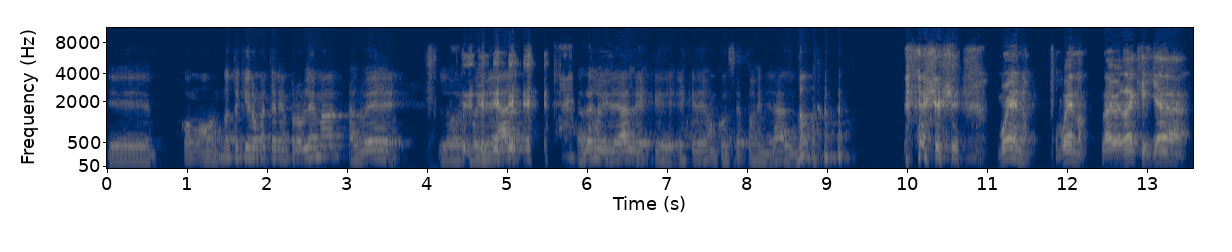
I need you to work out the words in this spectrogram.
Eh, ¿cómo? No te quiero meter en problemas, tal vez lo, ideal, tal vez lo ideal es que, es que deje un concepto general, ¿no? bueno, bueno, la verdad que ya,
